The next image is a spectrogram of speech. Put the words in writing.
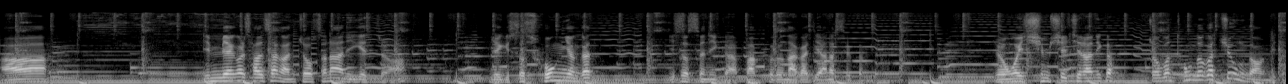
아, 인명을 살상한 조서는 아니겠죠. 여기서 수억년간 있었으니까 밖으로 나가지 않았을 겁니다. 용의 심실 지나니까 좁은 통로가 쭉 나옵니다.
